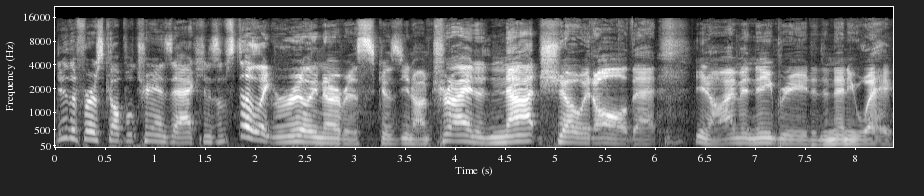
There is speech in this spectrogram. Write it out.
do the first couple transactions. I'm still like really nervous because, you know, I'm trying to not show at all that, you know, I'm inebriated in any way.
